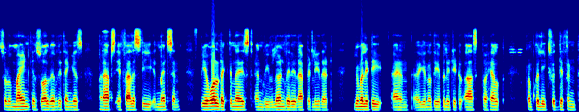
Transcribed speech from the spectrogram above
sort of mind can solve everything is perhaps a fallacy in medicine. We have all recognized, and we've learned very rapidly that humility and uh, you know the ability to ask for help from colleagues with different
